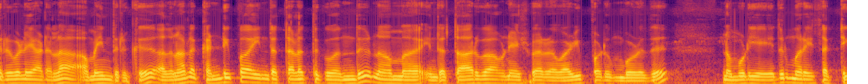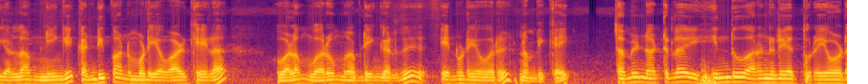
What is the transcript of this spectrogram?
திருவிளையாடலாக அமைந்திருக்கு. அதனால் கண்டிப்பாக இந்த தலத்துக்கு வந்து நாம் இந்த தார்காவனேஸ்வரரை வழிபடும் பொழுது நம்முடைய எதிர்மறை சக்திகள்லாம் நீங்கி கண்டிப்பாக நம்முடைய வாழ்க்கையில் வளம் வரும் அப்படிங்கிறது என்னுடைய ஒரு நம்பிக்கை. தமிழ்நாட்டில் இந்து அறநிலையத்துறையோட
